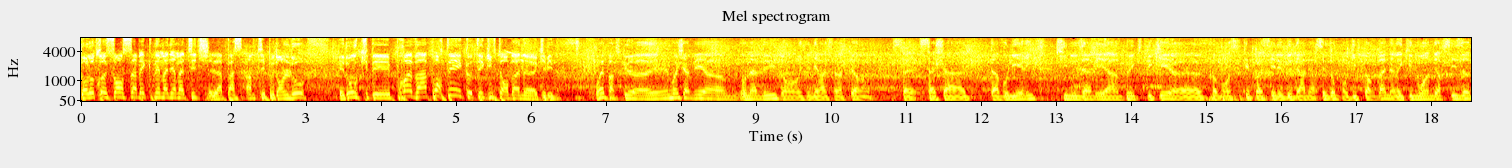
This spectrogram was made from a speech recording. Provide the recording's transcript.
dans l'autre sens avec Nemanja Matic. La passe un petit peu dans le dos. Et donc des preuves à apporter côté Gift Orban, Kevin. Ouais, parce que euh, moi j'avais, euh, on avait eu dans Génération After euh, Sacha Tavolieri qui nous avait un peu expliqué euh, comment s'était passé les deux dernières saisons pour Gift Orban avec une Wonder Season,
